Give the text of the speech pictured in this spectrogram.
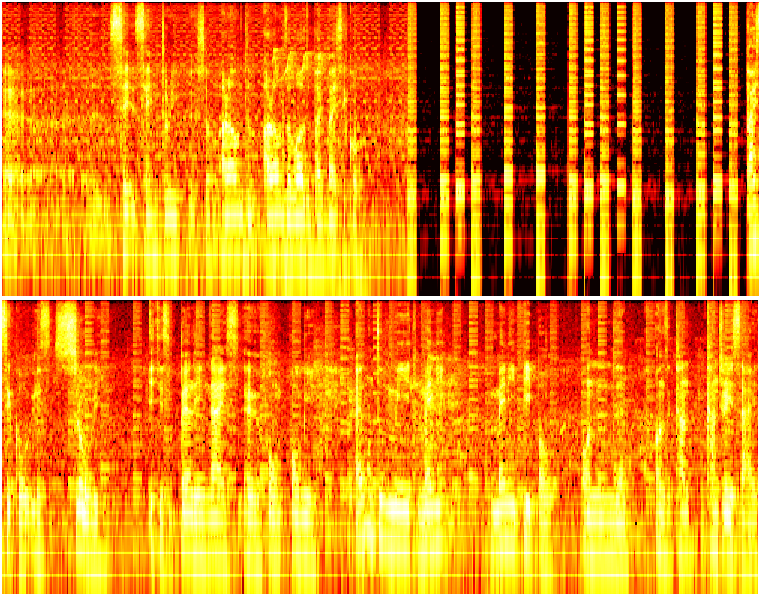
uh, same trip, so around around the world by bicycle. Bicycle is slowly. It is very nice uh, for, for me. I want to meet many many people on the on the coun- countryside.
